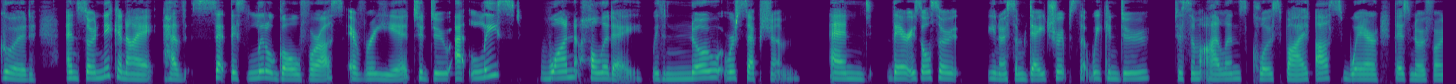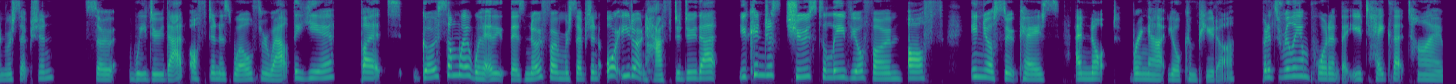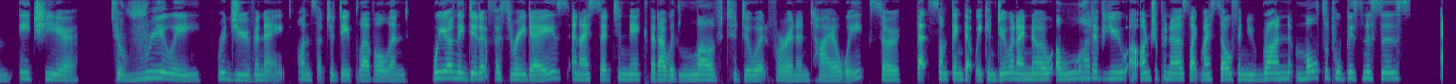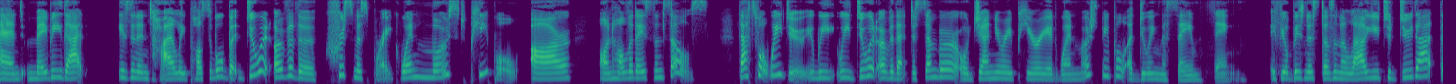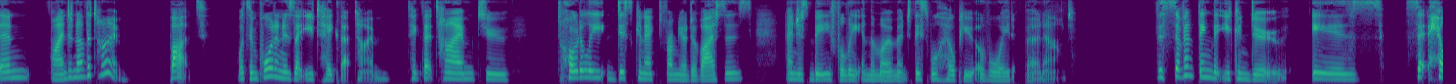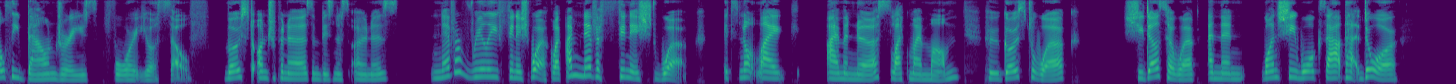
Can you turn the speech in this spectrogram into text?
good. And so Nick and I have set this little goal for us every year to do at least one holiday with no reception. And there is also, you know, some day trips that we can do to some islands close by us where there's no phone reception. So we do that often as well throughout the year. But go somewhere where there's no phone reception, or you don't have to do that. You can just choose to leave your phone off in your suitcase and not bring out your computer. But it's really important that you take that time each year to really rejuvenate on such a deep level. And we only did it for three days. And I said to Nick that I would love to do it for an entire week. So that's something that we can do. And I know a lot of you are entrepreneurs like myself and you run multiple businesses. And maybe that isn't entirely possible, but do it over the Christmas break when most people are on holidays themselves. That's what we do. We, we do it over that December or January period when most people are doing the same thing. If your business doesn't allow you to do that, then find another time. But what's important is that you take that time. Take that time to totally disconnect from your devices and just be fully in the moment. This will help you avoid burnout. The seventh thing that you can do is set healthy boundaries for yourself. Most entrepreneurs and business owners never really finish work. Like I'm never finished work. It's not like I'm a nurse like my mum who goes to work, she does her work, and then once she walks out that door,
